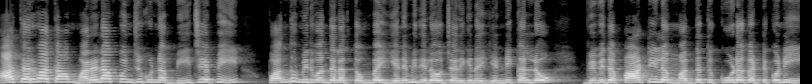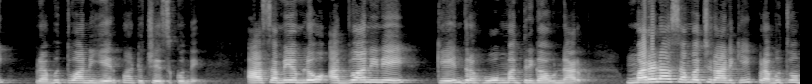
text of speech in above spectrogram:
ఆ తర్వాత మరలా పుంజుకున్న బీజేపీ పంతొమ్మిది వందల తొంభై ఎనిమిదిలో జరిగిన ఎన్నికల్లో వివిధ పార్టీల మద్దతు కూడగట్టుకుని ప్రభుత్వాన్ని ఏర్పాటు చేసుకుంది. ఆ సమయంలో అద్వానీనే కేంద్ర హోంమంత్రిగా ఉన్నారు. మరలా సంవత్సరానికి ప్రభుత్వం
